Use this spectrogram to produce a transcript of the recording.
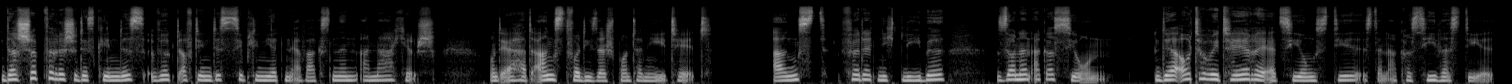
Das Schöpferische des Kindes wirkt auf den disziplinierten Erwachsenen anarchisch, und er hat Angst vor dieser Spontaneität. Angst fördert nicht Liebe, sondern Aggression. Der autoritäre Erziehungsstil ist ein aggressiver Stil.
